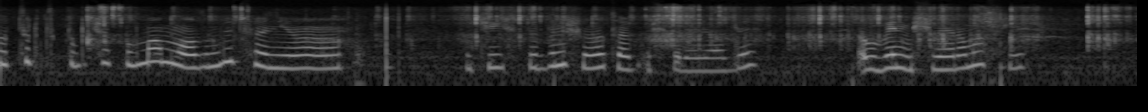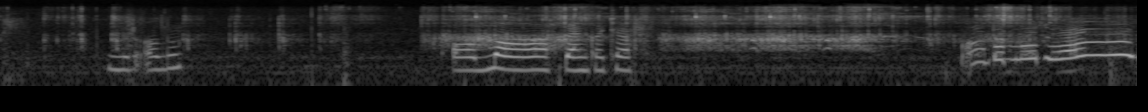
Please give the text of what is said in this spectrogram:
Burada tık tıklı bıçak bulmam lazım lütfen ya. 2x dürbünü şuna takmıştır herhalde. Ya bu benim işime yaramaz ki. Dur alın. Allah ben kaçar. Adamların.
